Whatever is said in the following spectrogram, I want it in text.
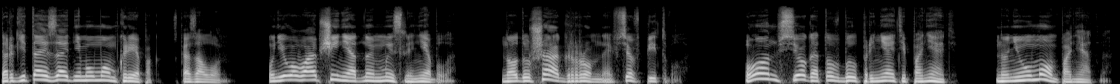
«Таргитай задним умом крепок», — сказал он. У него вообще ни одной мысли не было. Но душа огромная все впитывала. Он все готов был принять и понять. Но не умом, понятно.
